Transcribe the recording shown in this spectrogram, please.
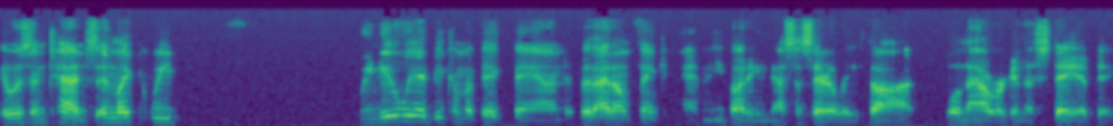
it was intense, and like we we knew we had become a big band, but I don't think anybody necessarily thought, well, now we're going to stay a big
